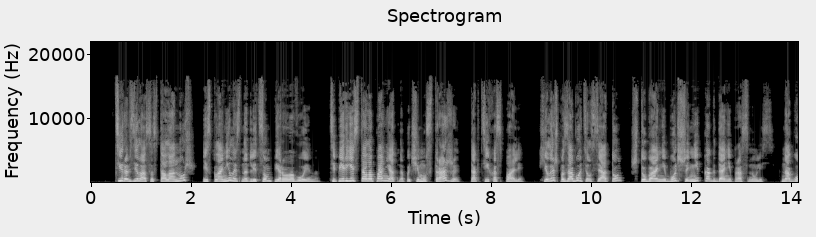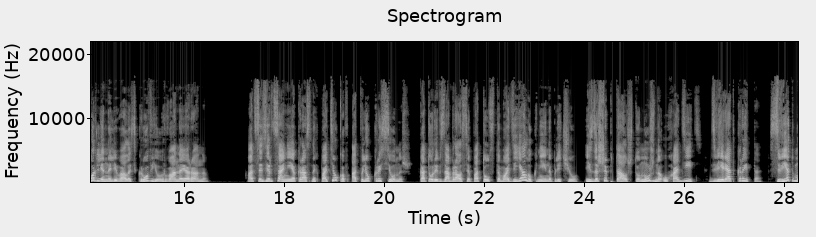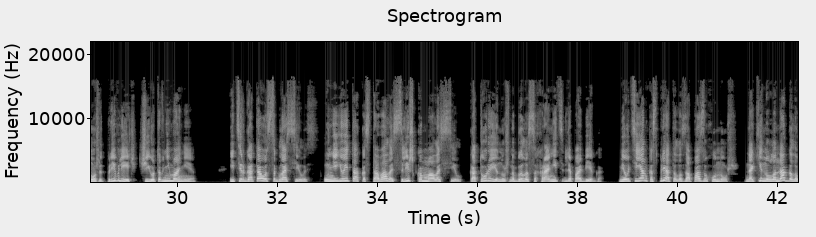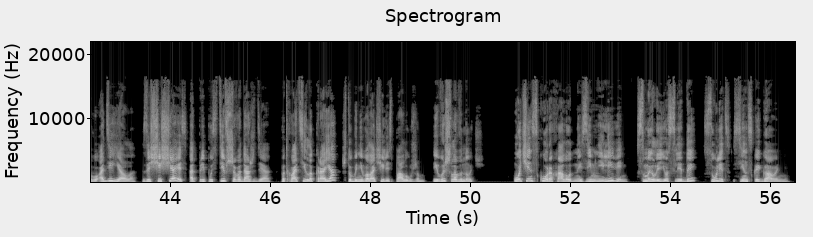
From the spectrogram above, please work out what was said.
Тира взяла со стола нож и склонилась над лицом первого воина. Теперь ей стало понятно, почему стражи так тихо спали. Хилеш позаботился о том, чтобы они больше никогда не проснулись. На горле наливалась кровью рваная рана. От созерцания красных потеков отвлек крысеныш который взобрался по толстому одеялу к ней на плечо и зашептал, что нужно уходить. Дверь открыта. Свет может привлечь чье-то внимание. И Терготао согласилась. У нее и так оставалось слишком мало сил, которые нужно было сохранить для побега. Меутиянка спрятала за пазуху нож, накинула на голову одеяло, защищаясь от припустившего дождя, подхватила края, чтобы не волочились по лужам, и вышла в ночь. Очень скоро холодный зимний ливень смыл ее следы с улиц Синской гавани.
